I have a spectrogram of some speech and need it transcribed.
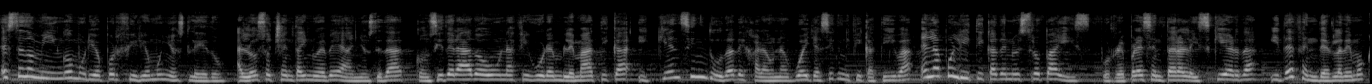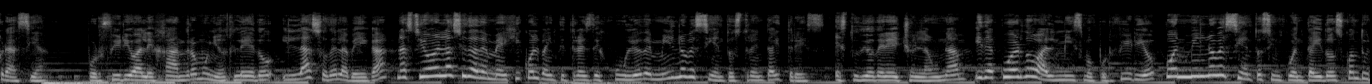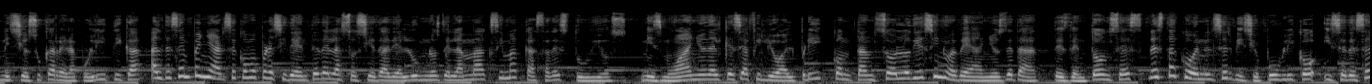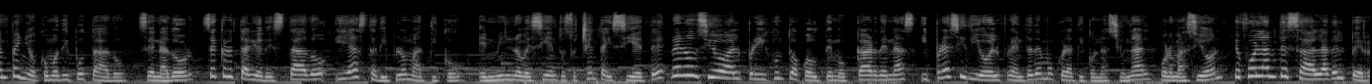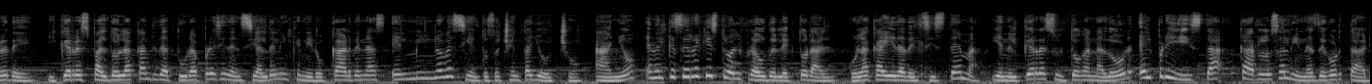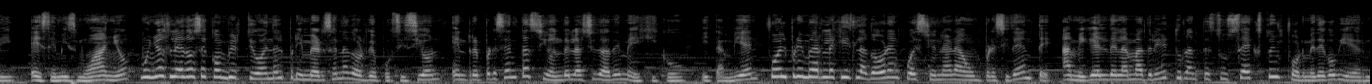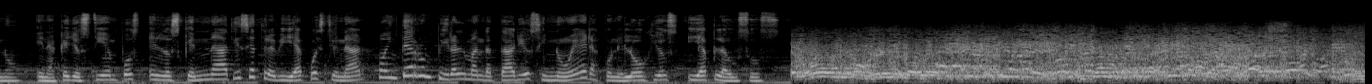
Este domingo murió Porfirio Muñoz Ledo, a los 89 años de edad, considerado una figura emblemática y quien sin duda dejará una huella significativa en la política de nuestro país por representar a la izquierda y defender la democracia. Porfirio Alejandro Muñoz Ledo y Lazo de la Vega nació en la Ciudad de México el 23 de julio de 1933. Estudió Derecho en la UNAM y de acuerdo al mismo Porfirio, fue en 1952 cuando inició su carrera política al desempeñarse como presidente de la Sociedad de Alumnos de la máxima casa de estudios, mismo año en el que se afilió al PRI con tan solo 19 años de edad. Desde entonces destacó en el servicio público y se desempeñó como diputado, senador, secretario de Estado y hasta diplomático. En 1987 renunció al PRI junto a Cuauhtémoc Cárdenas y presidió el Frente Democrático Nacional, formación que fue la antesala del PRD y que respaldó la candidatura presidencial del ingeniero Cárdenas en 1988, año en el que se registró el fraude electoral con la caída del sistema y en el que resultó ganador el priista Carlos Salinas de Gortari. Ese mismo año, Muñoz Ledo se convirtió en el primer senador de oposición en representación de la Ciudad de México y también fue el primer legislador en cuestionar a un presidente, a Miguel de la Madrid, durante su sexto informe de gobierno, en aquellos tiempos en los que nadie se atrevía a cuestionar o a interrumpir al mandatario si no era con elogios y aplausos.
